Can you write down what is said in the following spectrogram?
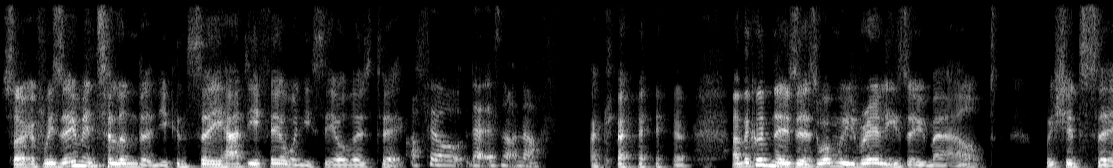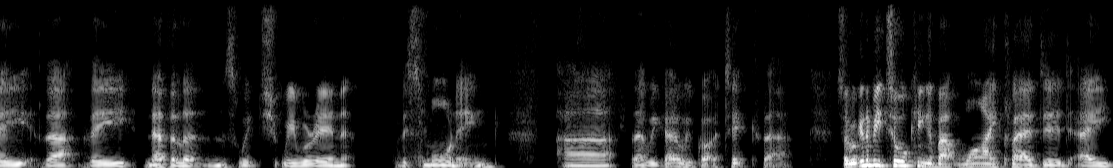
So if we zoom into London, you can see how do you feel when you see all those ticks? I feel that there's not enough. Okay. and the good news is when we really zoom out, we should see that the Netherlands, which we were in this morning, uh, there we go, we've got a tick there. So we're going to be talking about why Claire did a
